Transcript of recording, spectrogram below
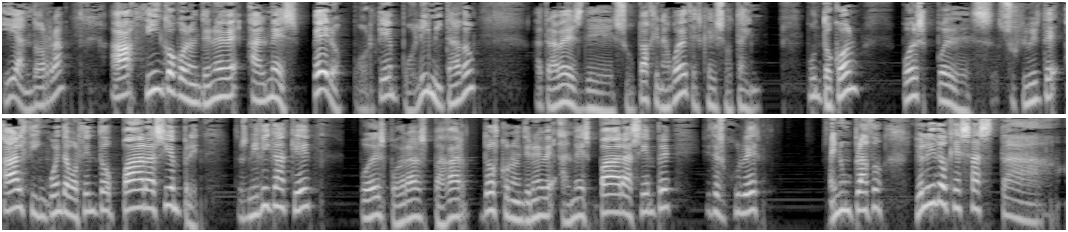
y Andorra a 5,99 al mes, pero por tiempo limitado a través de su página web skysotime.com pues puedes suscribirte al 50% para siempre. Esto significa que pues podrás pagar 2,99 al mes para siempre si te suscribes en un plazo. Yo he leído que es hasta,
